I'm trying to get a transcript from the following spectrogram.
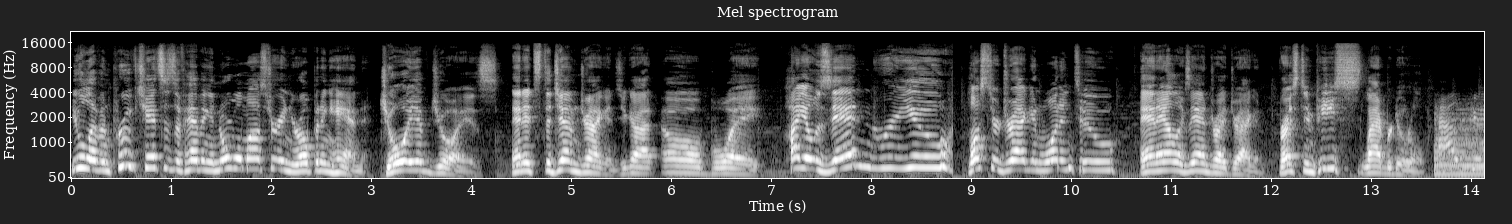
you will have improved chances of having a normal monster in your opening hand. Joy of joys. And it's the Gem Dragons. You got, oh boy, Hyozan Luster Dragon 1 and 2, and Alexandrite Dragon. Rest in peace, Labradoodle.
